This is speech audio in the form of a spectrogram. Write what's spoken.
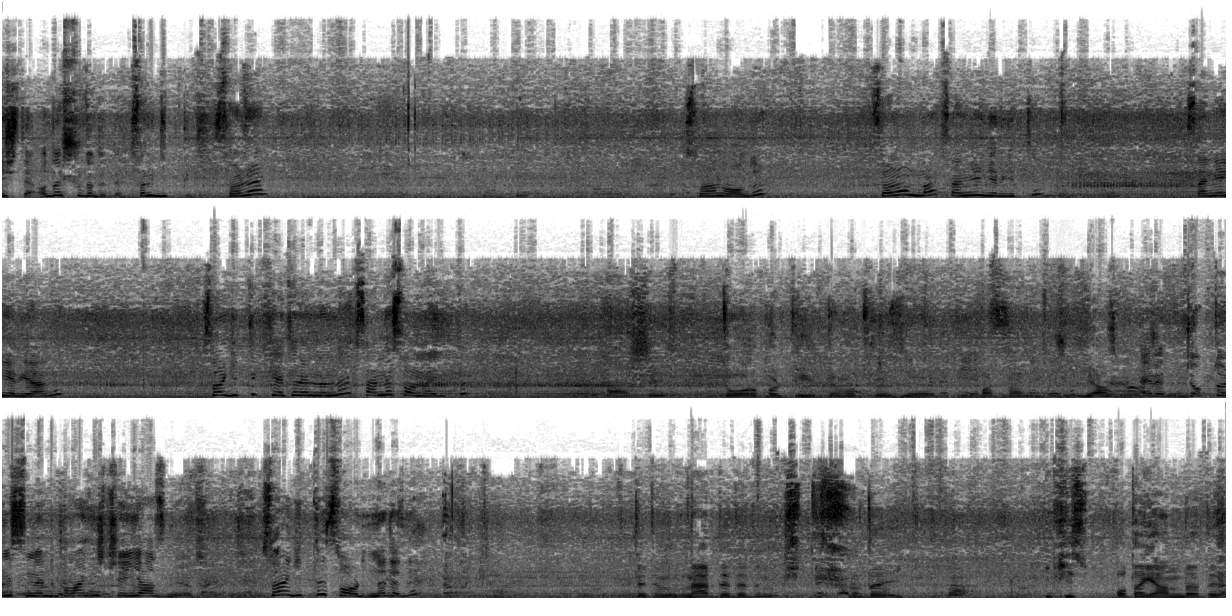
İşte o da şurada dedi. Sonra gittik. Sonra Sonra ne oldu? Sonra oldu lan? Sen niye geri gittin? Sen niye geri geldin? Sonra gittik FTR'nin önüne. Sen de sonra gittin. ha şey doğru poliklinikte mi oturuyoruz ya? Bak lan çünkü yazmıyor. Evet doktorun isimlerini falan hiçbir şey yazmıyordu. Sonra gittin sordun. Ne dedi? Dedim nerede dedim işte şurada iki, iki oda yanda dedi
